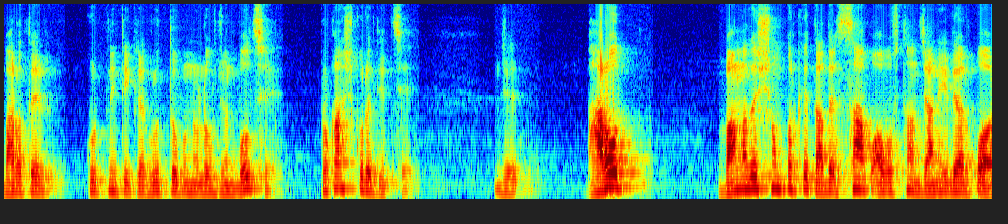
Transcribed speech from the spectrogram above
ভারতের কূটনীতিকরা গুরুত্বপূর্ণ লোকজন বলছে, প্রকাশ করে দিচ্ছে যে ভারত বাংলাদেশ সম্পর্কে তাদের সাপ অবস্থান জানিয়ে দেওয়ার পর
